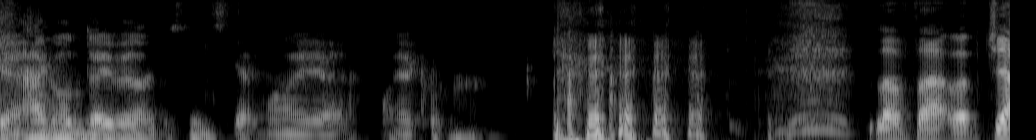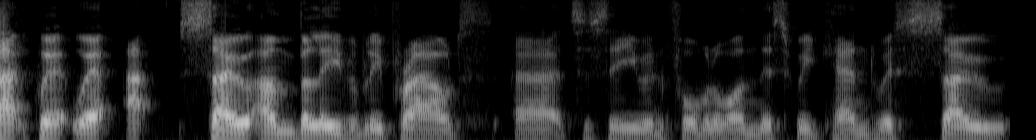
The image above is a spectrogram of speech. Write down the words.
yeah, hang on, David. I just need to get my uh, my equipment. Love that, well, Jack. We're we're so unbelievably proud uh, to see you in Formula One this weekend. We're so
